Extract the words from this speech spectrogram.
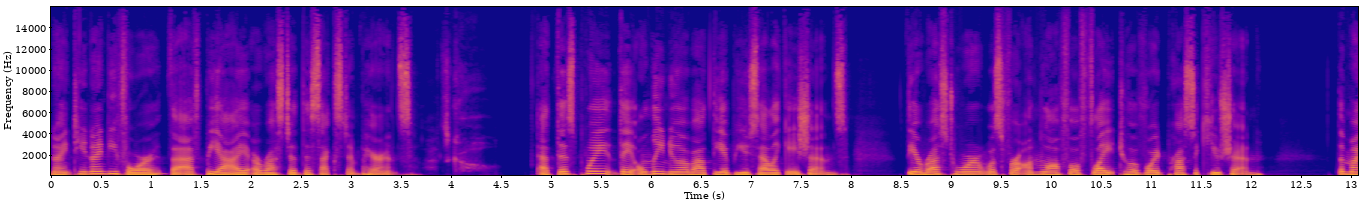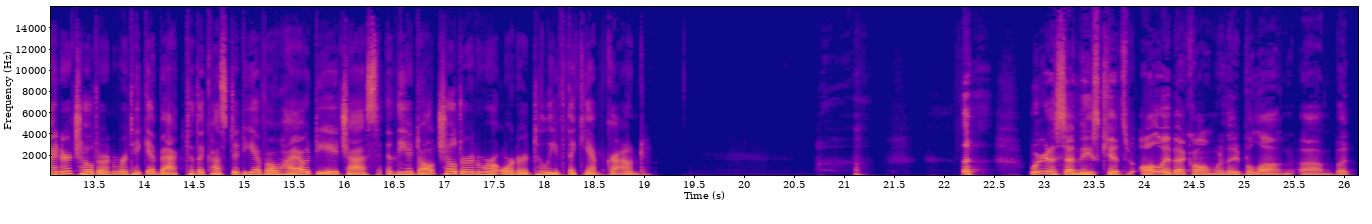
1994, the FBI arrested the Sexton parents. Let's go. At this point, they only knew about the abuse allegations. The arrest warrant was for unlawful flight to avoid prosecution. The minor children were taken back to the custody of Ohio DHS, and the adult children were ordered to leave the campground. We're gonna send these kids all the way back home where they belong. Um, but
